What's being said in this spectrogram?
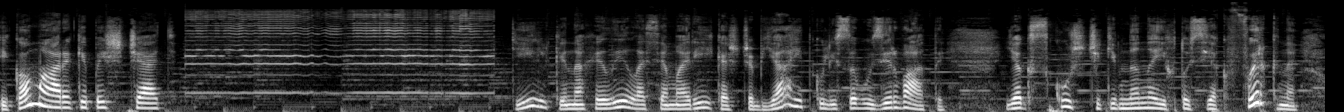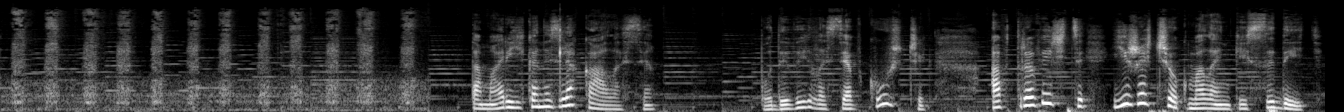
І комарики пищать. Тільки нахилилася Марійка, щоб ягідку лісову зірвати, як з кущиків на неї хтось як фиркне. Та Марійка не злякалася. Подивилася в кущик, а в травичці їжачок маленький сидить.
